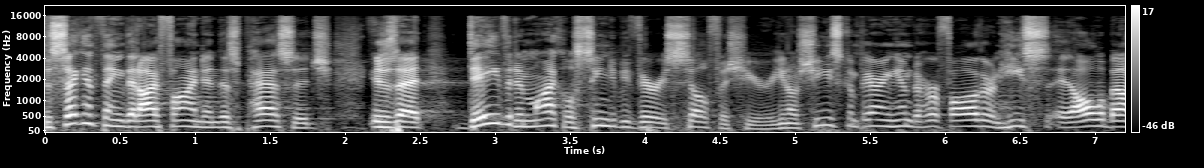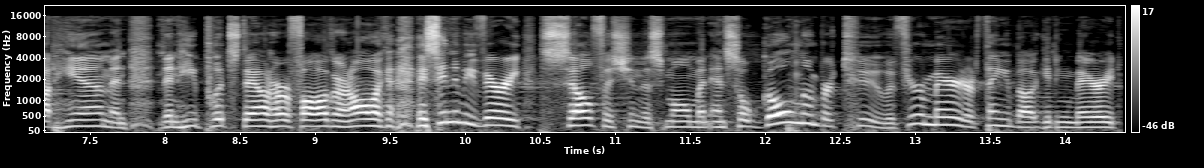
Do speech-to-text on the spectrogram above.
The second thing that I find in this passage is that David and Michal seem to be very selfish here. You know, she's comparing him to her father, and he's all about him, and then he puts down her father, and all that. They seem to be very selfish in this moment. And so, goal number two, if you're married or thinking about getting married,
